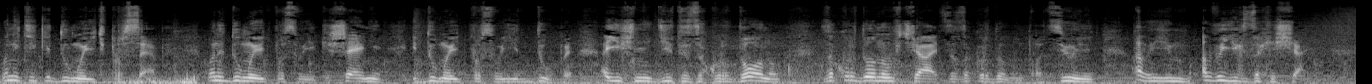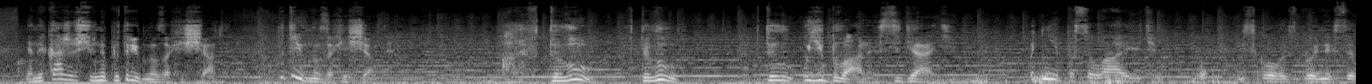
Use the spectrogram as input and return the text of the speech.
Вони тільки думають про себе. Вони думають про свої кишені і думають про свої дупи. А їхні діти за кордоном, за кордоном вчаться, за кордоном працюють, а ви їм, а ви їх захищаєте. Я не кажу, що не потрібно захищати. Потрібно захищати. Тилу, в тилу, в тилу уїблани сидять. Одні посилають військових Збройних сил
